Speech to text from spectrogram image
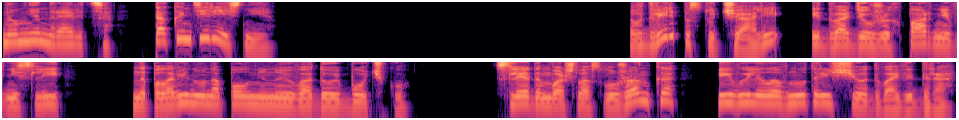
«Но мне нравится. Так интереснее». В дверь постучали, и два дюжих парня внесли наполовину наполненную водой бочку. Следом вошла служанка — и вылила внутрь еще два ведра.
